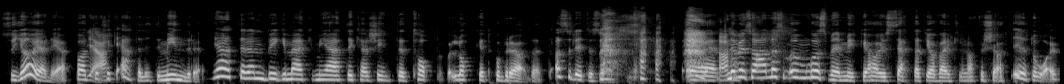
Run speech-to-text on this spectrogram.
så gör jag det. Bara att Ja. jag försöker äta lite mindre. Jag äter en Big Mac men jag äter kanske inte topplocket på brödet. Alltså lite så. eh, nej, men så alla som umgås med mig mycket har ju sett att jag verkligen har försökt i ett år.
